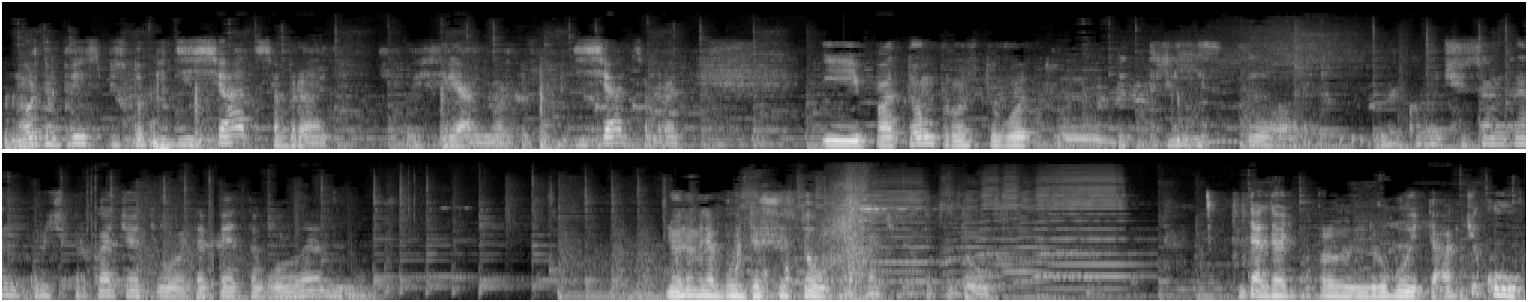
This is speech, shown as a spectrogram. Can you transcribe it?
можно, в принципе, 150 собрать. То есть реально можно 150 собрать. И потом просто вот э, до 300... Ну, короче, Санган, короче, прокачать его до пятого левела. Но он у меня будет до шестого прокачивать, стопудово. Так, давайте попробуем другую тактику.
